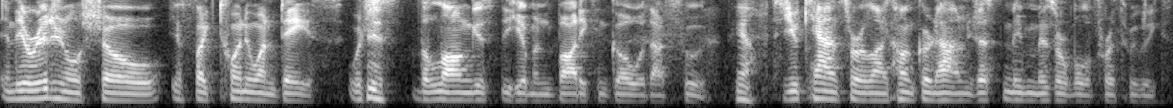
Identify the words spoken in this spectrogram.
In the original show, it's like 21 days, which hmm. is the longest the human body can go without food. Yeah. So you can't sort of like hunker down and just be miserable for three weeks.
